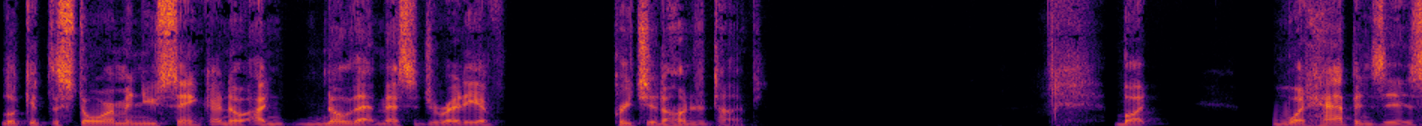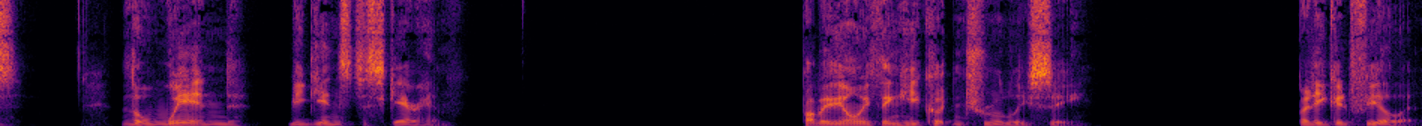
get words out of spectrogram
Look at the storm and you sink. I know I know that message already. I've preached it a hundred times. But what happens is the wind begins to scare him. Probably the only thing he couldn't truly see, but he could feel it.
